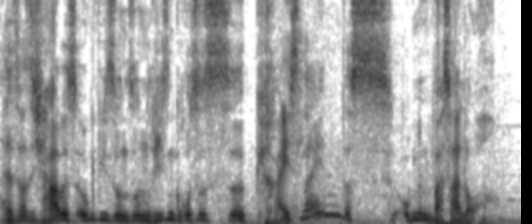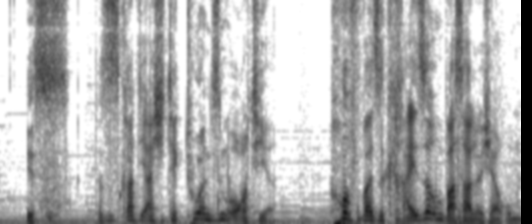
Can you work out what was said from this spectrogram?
Alles, was ich habe, ist irgendwie so, ein, so ein riesengroßes äh, Kreislein, das um ein Wasserloch ist. Das ist gerade die Architektur an diesem Ort hier. Hoffweise Kreise um Wasserlöcher rum.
